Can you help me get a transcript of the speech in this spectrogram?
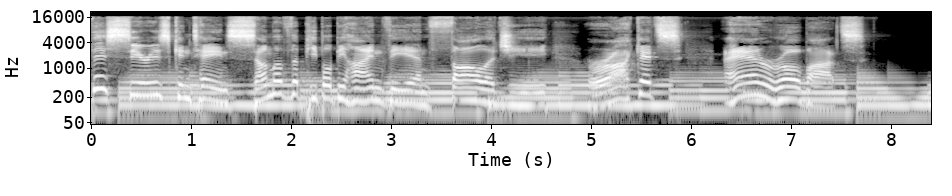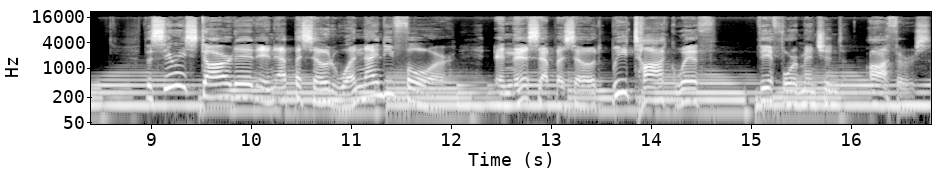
This series contains some of the people behind the anthology Rockets and Robots. The series started in episode 194. In this episode, we talk with the aforementioned authors.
